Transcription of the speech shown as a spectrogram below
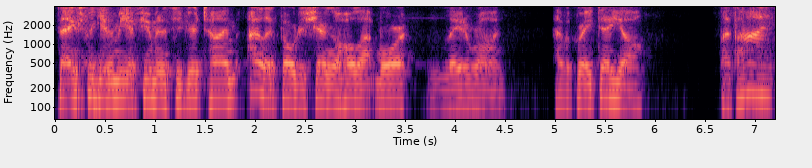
Thanks for giving me a few minutes of your time. I look forward to sharing a whole lot more later on. Have a great day, y'all. Bye bye.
